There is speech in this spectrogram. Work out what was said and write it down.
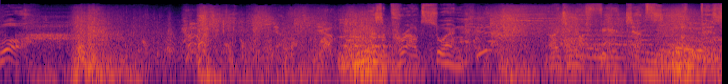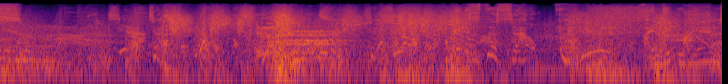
Wall. As a proud Sun, I do not fear death's abyss. Is this how I meet my end?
